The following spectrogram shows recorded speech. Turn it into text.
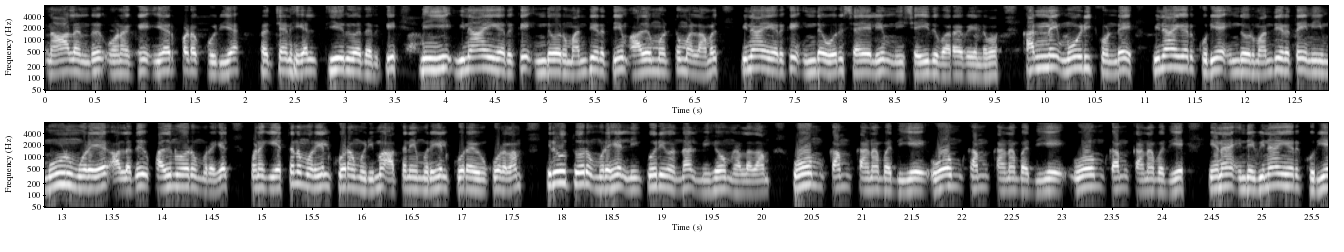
நாளன்று உனக்கு ஏற்படக்கூடிய பிரச்சனைகள் தீர்வதற்கு நீ விநாயகருக்கு இந்த ஒரு மந்திரத்தையும் அது மட்டுமல்லாமல் விநாயகருக்கு இந்த ஒரு செயலையும் நீ செய்து வர வேண்டும். கண்ணை மூடிக்கொண்டே விநாயகருக்குரிய இந்த ஒரு மந்திரத்தை நீ மூணு முறையோ அல்லது பதினோரு முறைகள் உனக்கு எத்தனை முறைகள் கூற முடியுமோ அத்தனை முறைகள் கூற கூறலாம். இருபத்தோரு முறைகள் நீ கூறி வந்தால் மிகவும் நல்லதாம். ஓம் கம் கணபதியே ஓம் கம் கணபதியே ஓம் கம் கணபதியே என இந்த விநாயகருக்குரிய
